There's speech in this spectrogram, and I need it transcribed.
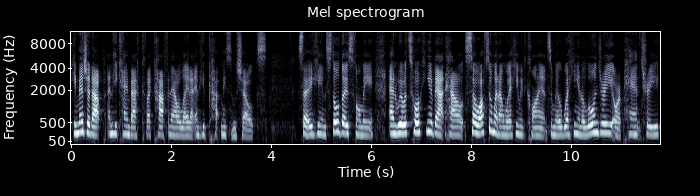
he measured up and he came back like half an hour later and he'd cut me some shelves. So he installed those for me. And we were talking about how so often when I'm working with clients and we're working in a laundry or a pantry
